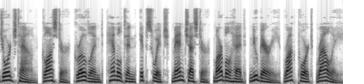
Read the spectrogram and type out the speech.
Georgetown, Gloucester, Groveland, Hamilton, Ipswich, Manchester, Marblehead, Newbury, Rockport, Rowley,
